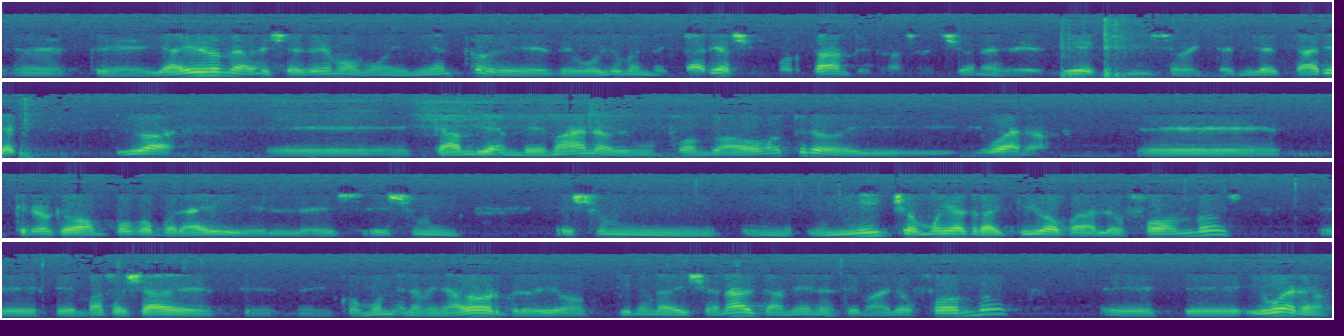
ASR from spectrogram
Este, y ahí es donde a veces vemos movimientos de, volumen de hectáreas importantes, transacciones de 10, 15, 20 mil hectáreas que en definitiva eh, cambian de mano de un fondo a otro y, bueno, eh, creo que va un poco por ahí. Es, es un es un, nicho muy atractivo para los fondos, este, más allá del común denominador, pero digo, tiene un adicional también el tema de los fondos. Este, y bueno,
